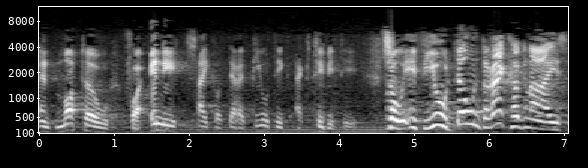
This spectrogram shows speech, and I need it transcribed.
and motto for any psychotherapeutic activity. So if you don't recognize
